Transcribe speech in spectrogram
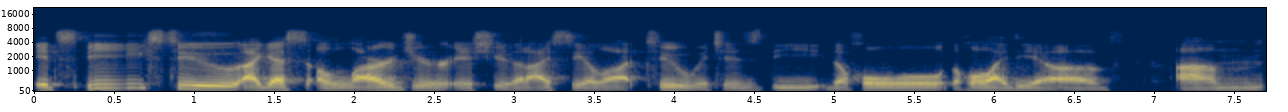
it speaks to, I guess, a larger issue that I see a lot too, which is the, the whole, the whole idea of, um,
